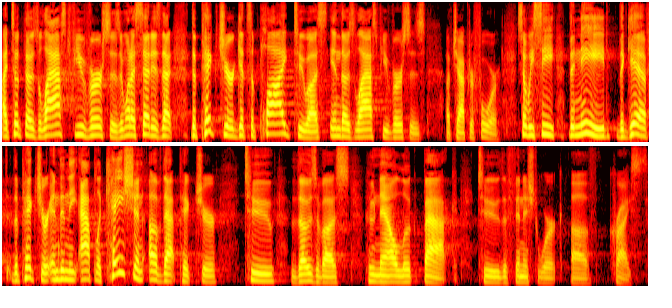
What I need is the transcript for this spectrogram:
I took those last few verses, and what I said is that the picture gets applied to us in those last few verses of chapter 4. So we see the need, the gift, the picture, and then the application of that picture to those of us who now look back to the finished work of Christ.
